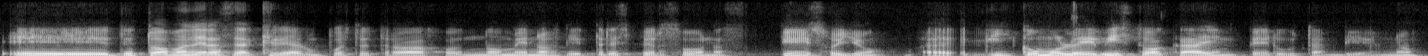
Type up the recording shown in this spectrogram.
Eh, de todas maneras se va a crear un puesto de trabajo no menos de tres personas, pienso yo, eh, y como lo he visto acá en Perú también, ¿no?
